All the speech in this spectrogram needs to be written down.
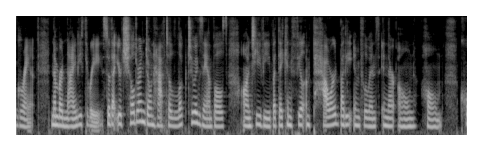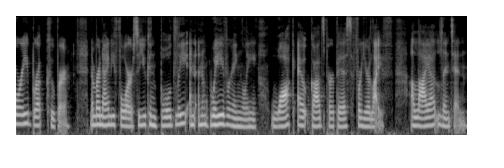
Grant. Number 93, so that your children don't have to look to examples on TV, but they can feel empowered by the influence in their own home. Corey Brooke Cooper. Number 94, so you can boldly and unwaveringly walk out God's purpose for your life. Alaya Linton.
